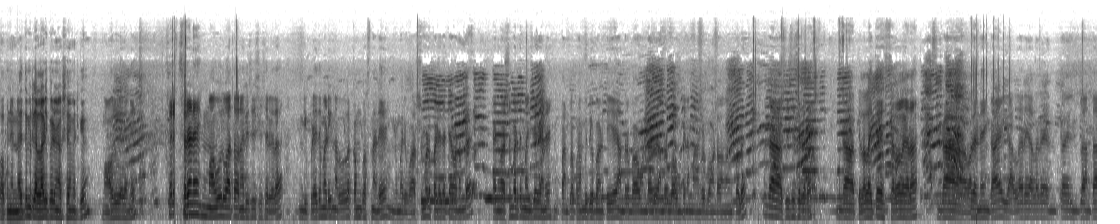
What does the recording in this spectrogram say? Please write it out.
పాప నిన్నైతే మీకు అల్లాడిపోయాను అక్షయ్ మటుకు. ఊరు కదండి సరే సరేనే మా ఊరు వాతావరణం అయితే చూసేసారు కదా. ఇంక ఇప్పుడైతే మరి నల్ల కమ్ముకు వస్తుందండి ఇంక మరి వర్షం కూడా పడేటట్టే ఉండదు కానీ వర్షం పడితే మంచిదే కానీ ఇంక పంటలు సమృద్ధిగా పండుతాయి అందరూ బాగుండాలి అందరూ బాగుంటేనే మనం కూడా బాగుంటాం అనుకోవాలి. ఇంకా చూసేసారు కదా. ఇంకా పిల్లలు అయితే సెలవులు కదా. ఇంకా వదండి. ఇంకా ఇక అల్లరి అల్లరి ఎంత ఇంట్లో అంతా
